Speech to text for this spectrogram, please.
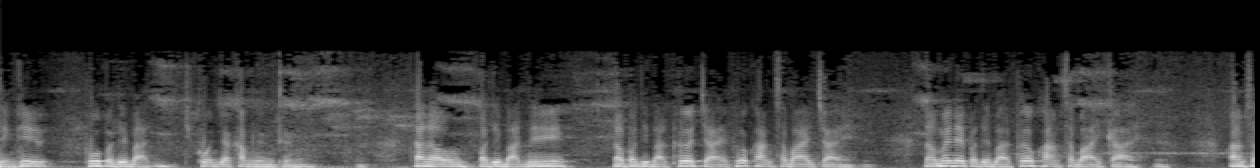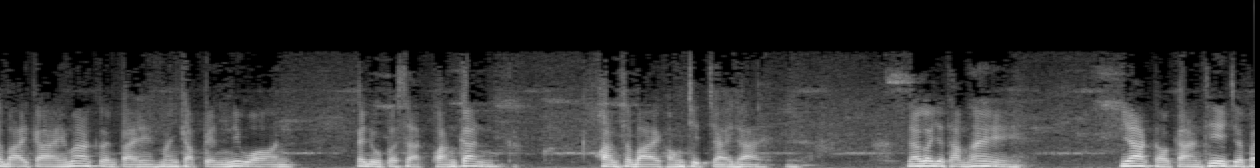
สิ่งที่ผู้ปฏิบัติควรจะคำนึงถึง ถ้าเราปฏิบัตินี้ เราปฏิบัติเพื่อใจเพื่อความสบายใจ เราไม่ได้ปฏิบัติเพื่อความสบายกาย ความสบายกายมากเกินไป มันกลับเป็นนิวรณ์เป็นอุปสรรคขวางกั้นความสบายของจิตใจได้ แล้วก็จะทำให้ยากต่อการที่จะไป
